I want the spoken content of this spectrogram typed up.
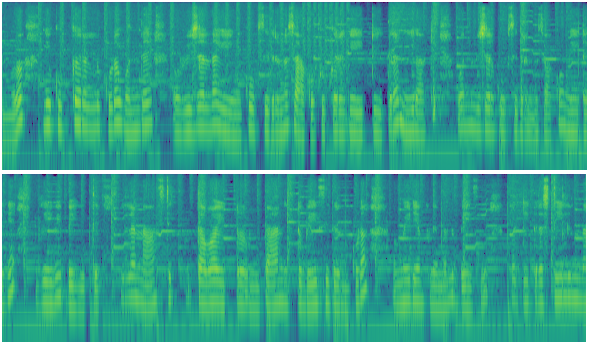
ಅನ್ನೋರು ನೀವು ಕುಕ್ಕರಲ್ಲೂ ಕೂಡ ಒಂದೇ ವಿಷಲ್ನ ಕೂಗ್ಸಿದ್ರೂ ಸಾಕು. ಕುಕ್ಕರಿಗೆ ಇಟ್ಟು ಈ ಥರ ನೀರು ಹಾಕಿ ಒಂದು ವಿಷಲ್ ಕೂಗಿಸಿದ್ರೂ ಸಾಕು, ನೀಟಾಗಿ ಗ್ರೇವಿ ಬೇಯುತ್ತೆ. ಇಲ್ಲ ನಾನ್ ಸ್ಟಿಕ್ ತವ ಇಟ್ಟು ಪ್ಯಾನ್ ಇಟ್ಟು ಬೇಯಿಸಿದ್ರೂ ಕೂಡ ಮೀಡಿಯಮ್ ಫ್ಲೇಮಲ್ಲಿ ಬೇಯಿಸಿ ಬಟ್ ಈ ಥರ ಸ್ಟೀಲಿನ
